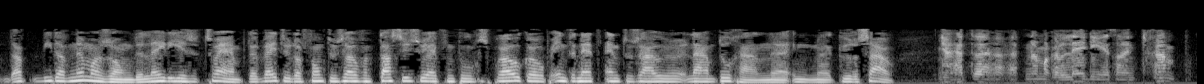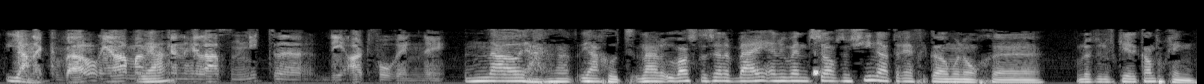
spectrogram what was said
dat, die dat nummer zong, The Lady is a Tramp, dat weet u, dat vond u zo fantastisch. U heeft hem toen gesproken op internet en toen zou u naar hem toe gaan eh, in eh, Curaçao. Ja, het, eh, het nummer Lady is een tramp Ja. ken ik wel, ja, maar Ja. ik ken helaas niet die uitvoering, nee. Nou ja, ja goed. Nou, u was er zelf bij en u bent zelfs in China terechtgekomen nog, omdat u de verkeerde kant op ging.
